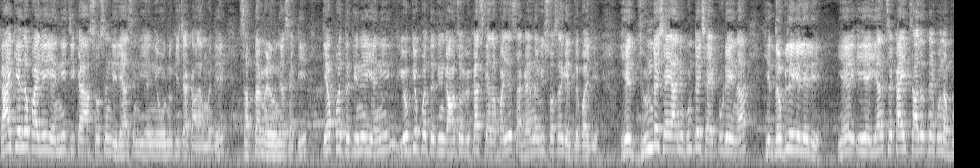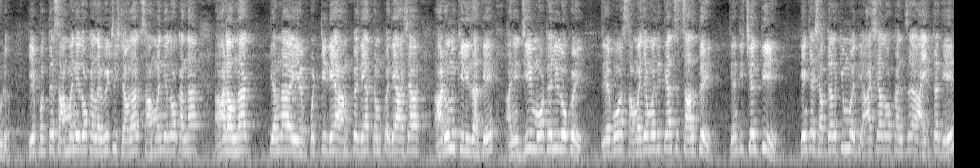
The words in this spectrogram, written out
काय केलं पाहिजे यांनी जी काय आश्वासन दिले असेल या निवडणुकीच्या काळामध्ये सत्ता मिळवण्यासाठी त्या पद्धतीने यांनी योग्य पद्धतीने गावचा विकास केला पाहिजे सगळ्यांना विश्वासात घेतलं पाहिजे. हे झुंडशाही आणि गुंडशाही पुढे ना हे दबले गेलेले हे हे- यांचं काही चालत नाही कोणा पुढं हे फक्त सामान्य लोकांना विठीस ठेवणार सामान्य लोकांना अडवणार त्यांना हे पट्टी द्या अमकं द्या तमकं द्या अशा आडवणूक केली जाते. आणि जी मोठाली लोक आहे जे बुवा समाजामध्ये त्यांचं चालतंय त्यांची चलती आहे त्यांच्या शब्दाला किंमत आहे अशा लोकांचं ऐकतात हे.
